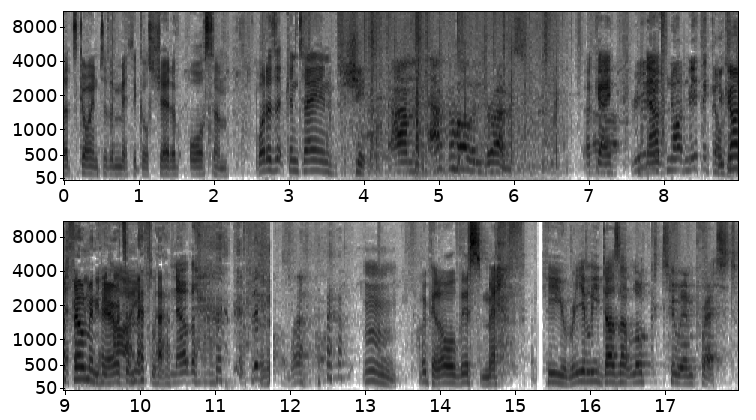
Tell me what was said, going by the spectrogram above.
Let's go into the mythical shed of awesome. What does it contain? Shit. Um, alcohol and drugs. Okay, Really, now it's not mythical. You can't film in here, it's a meth lab. now the. Hmm. look at all this meth. He really doesn't look too impressed.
